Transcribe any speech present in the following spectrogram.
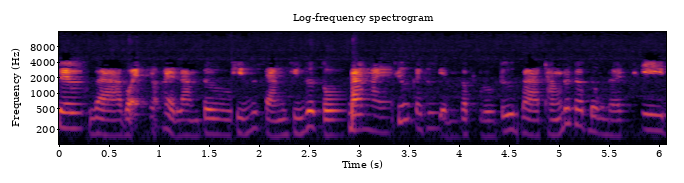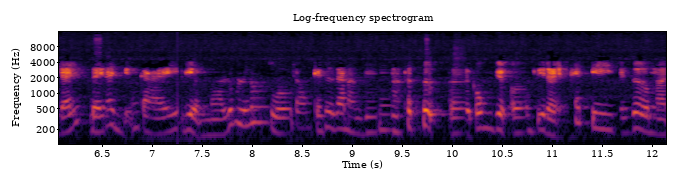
sale và bọn em đã phải làm từ 9 giờ sáng 9 giờ tối. Ba ngày trước cái thời điểm gặp đầu tư và thắng được hợp đồng đấy. Thì đấy đấy là những cái điểm mà lúc lúc xuống trong cái thời gian làm việc. Thật sự công việc ở công ty đấy, happy. Cái giờ mà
